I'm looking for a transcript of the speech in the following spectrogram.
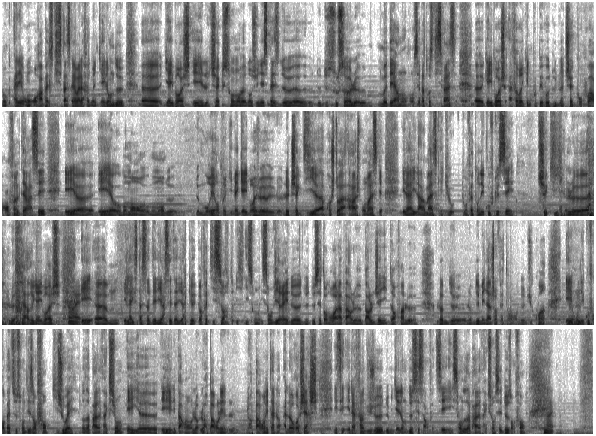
Donc allez, on, on, rappelle ce qui se passe quand même à la fin de Monkey Island 2. Euh, Guybrush et le Chuck sont euh, dans une espèce de, euh, de, de sous-sol moderne, on, on sait pas trop ce qui se passe. Guybrush a fabriqué une poupée vaudou de LeChuck pour pouvoir enfin le terrasser et, et au moment au moment de de mourir entre guillemets Guybrush le, le Chuck dit approche-toi arrache mon masque. Et là il a un masque et tu, en fait on découvre que c'est Chucky, le, le frère de Guybrush. Ouais. Et, euh, et là, il se passe un délire, c'est-à-dire que en fait, ils sortent, ils, sont, ils sont virés de, de, de cet endroit-là par le, par le janitor, enfin le, l'homme de, l'homme de ménage en fait en, de, du coin. Et mm -hmm. on découvre qu'en fait, ce sont des enfants qui jouaient dans un parc d'attraction et, euh, et les parents, leurs leur parents, les, leurs parents étaient à leur, à leur, recherche. Et c'est et la fin du jeu de Miguel 2, c'est ça en fait. C'est ils sont dans un parc d'attraction, ces deux enfants. Ouais.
